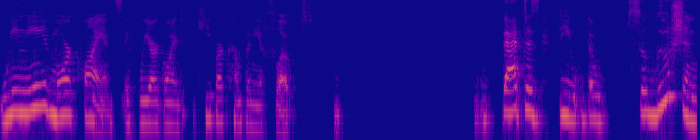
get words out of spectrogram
we need more clients if we are going to keep our company afloat. That does the, the solution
